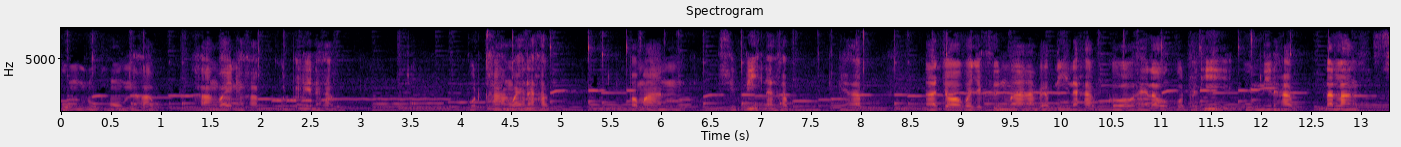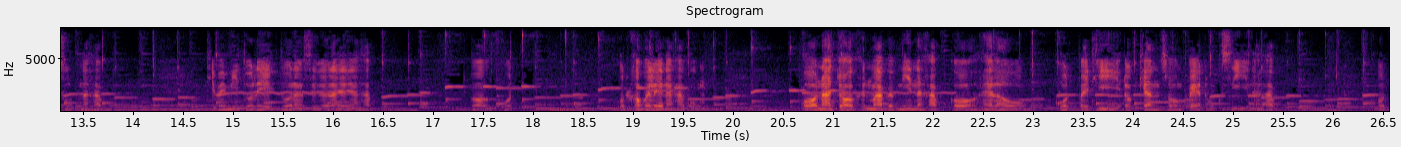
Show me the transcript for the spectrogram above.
ปุ่มรูปโฮมนะครับ ค้างไว้นะครับ กดไปเลยนะครับ กดค้างไว้นะครับ ประมาณ 10 วินะครับ นะครับหน้าจอก็จะขึ้นมาแบบนี้นะครับ ก็ให้เรากดไปที่ปุ่มนี้นะครับ ด้านล่างสุดนะครับ ที่ไม่มีตัวเลขตัวหนังสืออะไรนะครับ ก็กดกดเข้าไปเลยนะครับ ผม พอหน้าจอขึ้นมาแบบนี้นะครับ ก็ให้เรากดไปที่ดอกจัน2864นะครับ กด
